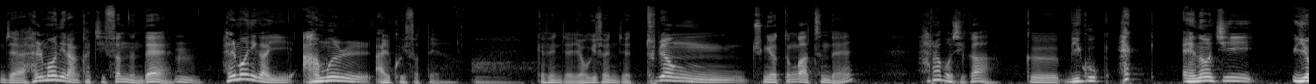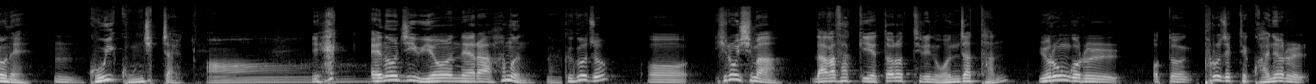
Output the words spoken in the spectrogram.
이제 할머니랑 같이 있었는데 음. 할머니가 이 암을 앓고 있었대요. 아. 그래서 이제 여기서 이제 투병 중이었던 것 같은데 할아버지가 그 미국 핵 에너지 위원회 음. 고위 공직자였대. 아. 이핵 에너지 위원회라 함은 네. 그거죠. 어 히로시마 나가사키에 떨어뜨린 원자탄 요런 거를 어떤 프로젝트에 관여를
